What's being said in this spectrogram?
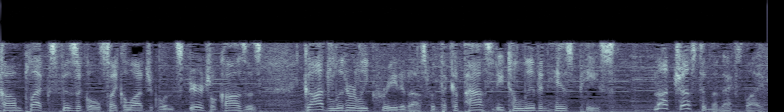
complex physical, psychological, and spiritual causes, God literally created us with the capacity to live in His peace, not just in the next life,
